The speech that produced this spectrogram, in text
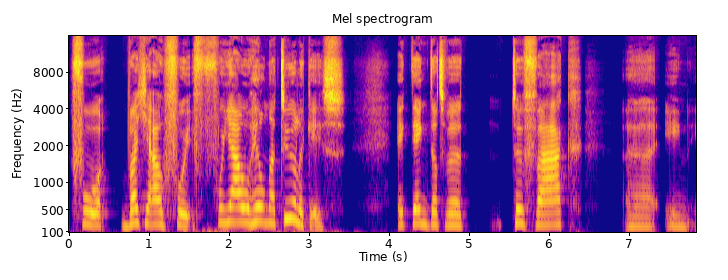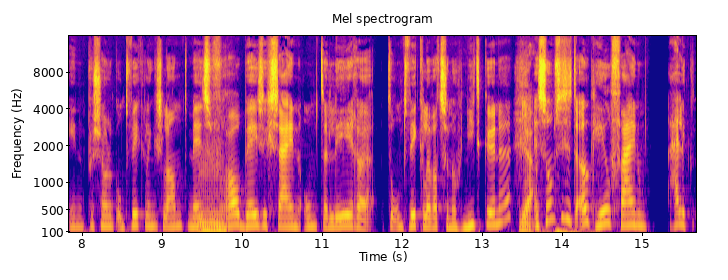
voor wat jou, voor, voor jou heel natuurlijk is. Ik denk dat we te vaak uh, in, in persoonlijk ontwikkelingsland mensen mm. vooral bezig zijn om te leren te ontwikkelen wat ze nog niet kunnen. Ja. En soms is het ook heel fijn om eigenlijk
